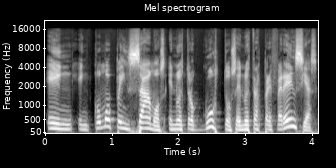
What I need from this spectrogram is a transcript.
en, en cómo pensamos, en nuestros gustos, en nuestras preferencias,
